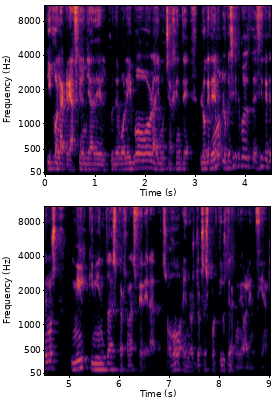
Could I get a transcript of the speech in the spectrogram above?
Y con la creación ya del club de voleibol, hay mucha gente. Lo que, tenemos, lo que sí que te puedo decir es que tenemos 1.500 personas federadas o en los Jocs Esportivos de la Comunidad Valenciana.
